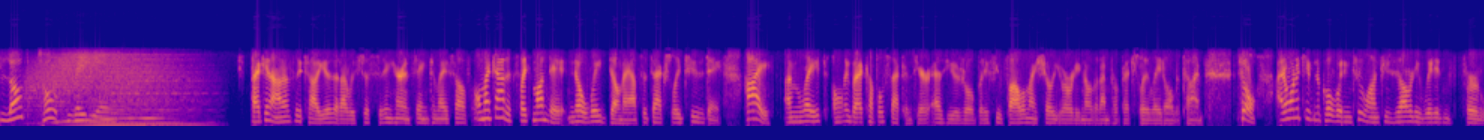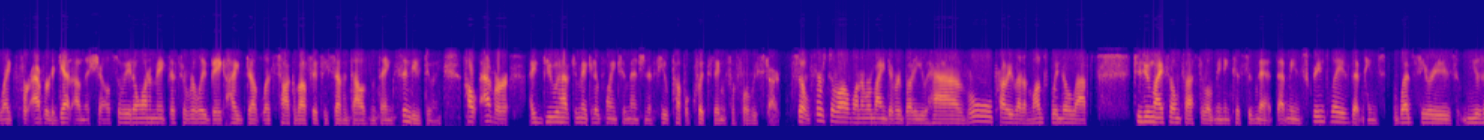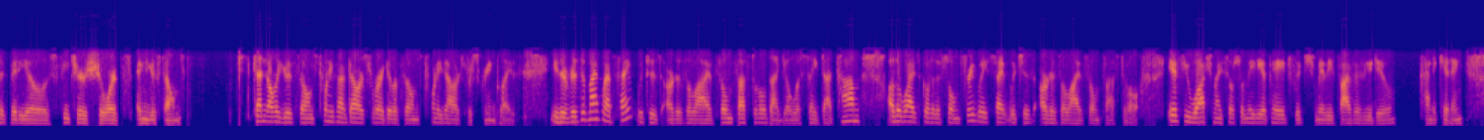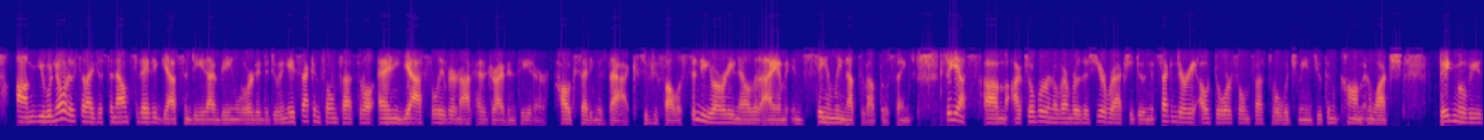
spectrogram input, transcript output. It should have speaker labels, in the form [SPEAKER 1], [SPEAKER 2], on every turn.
[SPEAKER 1] Blog Talk Radio.
[SPEAKER 2] I can honestly tell you that I was just sitting here and saying to myself, "Oh my God, it's like Monday." No, wait, dumbass, it's actually Tuesday. Hi, I'm late, only by a couple seconds here, as usual. But if you follow my show, you already know that I'm perpetually late all the time. So I don't want to keep Nicole waiting too long because she's already waited for like forever to get on the show. So we don't want to make this a really big hyped up. Let's talk about fifty-seven thousand things Cindy's doing. However, I do have to make it a point to mention a few couple quick things before we start. So first of all, I want to remind everybody you have oh probably about a month window left to do my film festival, meaning to submit. That means screenplays, that means web series, music videos, features, shorts, and youth films. $10 youth films, $25 for regular films, $20 for screenplays. Either visit my website, which is artisalive.filmfestival.yolasite.com. Otherwise, go to the Film Freeway site, which is Art is Alive Film Festival. If you watch my social media page, which maybe five of you do, kind of kidding. Um, you would notice that I just announced today that yes, indeed, I'm being lured into doing a second film festival, and yes, believe it or not, at a drive-in theater. How exciting is that? Because if you follow Cindy, you already know that I am insanely nuts about those things. So yes, um, October and November this year, we're actually doing a secondary outdoor film festival, which means you can come and watch big movies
